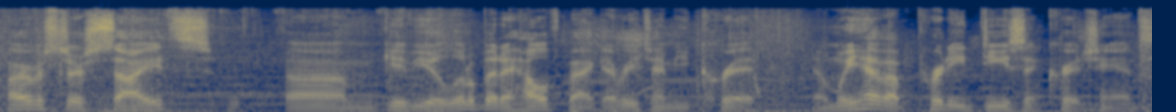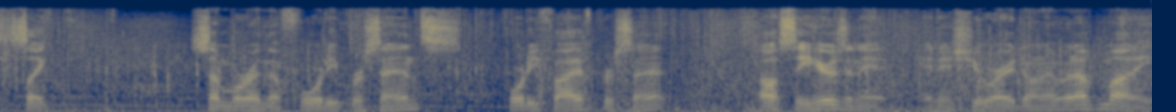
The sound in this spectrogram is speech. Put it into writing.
Harvester scythes um, give you a little bit of health back every time you crit. And we have a pretty decent crit chance. It's like somewhere in the 40%, 45%. Oh, see, here's an, an issue where I don't have enough money.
